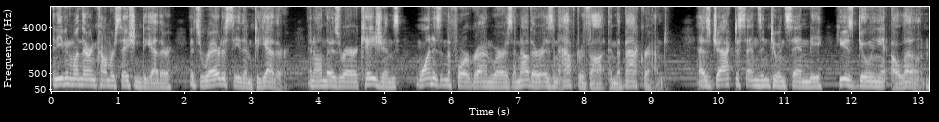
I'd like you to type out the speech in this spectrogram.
And even when they're in conversation together, it's rare to see them together. And on those rare occasions, one is in the foreground whereas another is an afterthought in the background. As Jack descends into insanity, he is doing it alone.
